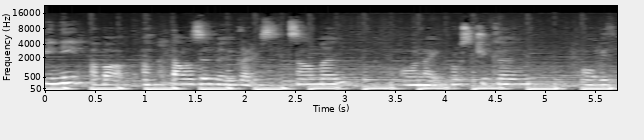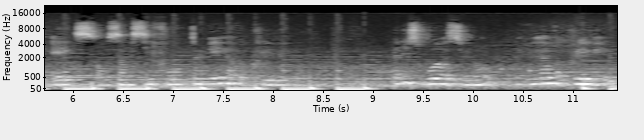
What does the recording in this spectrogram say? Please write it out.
We need about a thousand milligrams. Salmon or like roast chicken or with eggs or some seafood. You may have a craving. And it's worse, you know. When you have a craving,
